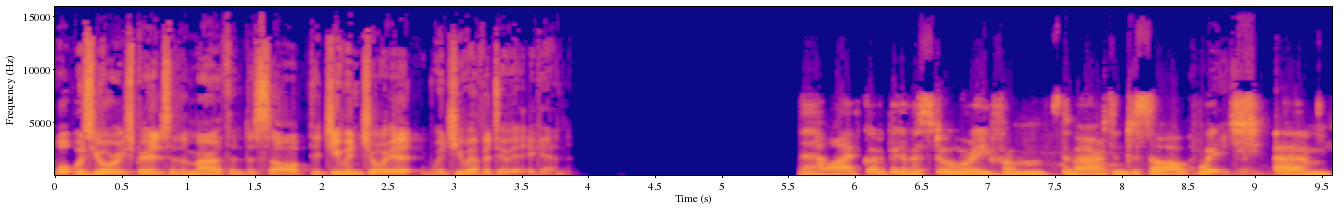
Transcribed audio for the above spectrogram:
what was your experience of the Marathon des Sables? Did you enjoy it? Would you ever do it again? Now I've got a bit of a story from the Marathon des Sables, which um,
